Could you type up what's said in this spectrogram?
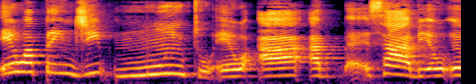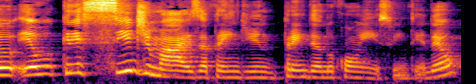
eu aprendi muito. Eu, a, a sabe, eu, eu, eu cresci demais aprendendo, aprendendo com isso, entendeu?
